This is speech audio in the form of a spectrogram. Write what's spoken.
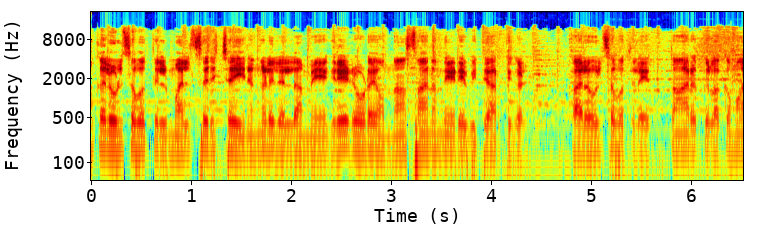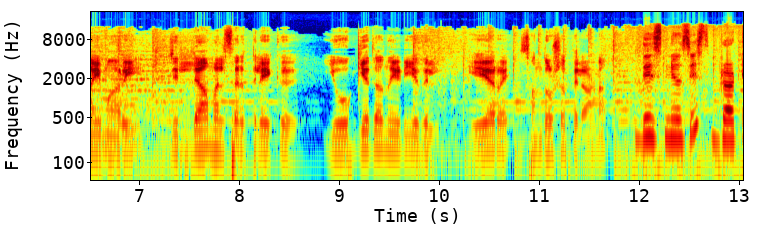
കലോത്സവത്തിൽ മത്സരിച്ച ഇനങ്ങളിലെല്ലാം മേഖലയിലൂടെ ഒന്നാം സ്ഥാനം നേടിയ വിദ്യാർത്ഥികൾ കലോത്സവത്തിലെ താരത്തിളക്കമായി മാറി ജില്ലാ മത്സരത്തിലേക്ക് യോഗ്യത നേടിയതിൽ ഏറെ സന്തോഷത്തിലാണ്. This news is brought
